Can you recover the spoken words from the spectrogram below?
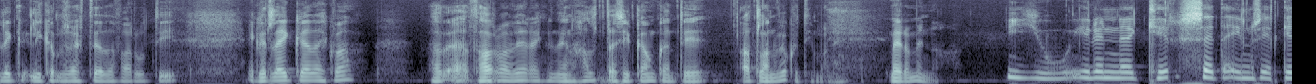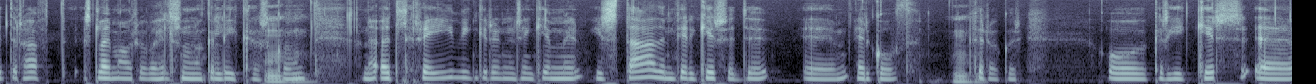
líkamsrækti eða fara út í einhvern leika eða eitthvað það það þarf að vera einhvern veginn halda sér gangandi allan vökutíman, meira og minna Jú, í rauninni að kyrseta einu sér getur haft slæm áhrif á heilsunum okkar líka sko. Mhm. þannig að öll reyfing í rauninni sem kemur í staðin fyrir kyrsetu um, er góð Mhm. fyrir okkur og kannski kyrs, uh,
